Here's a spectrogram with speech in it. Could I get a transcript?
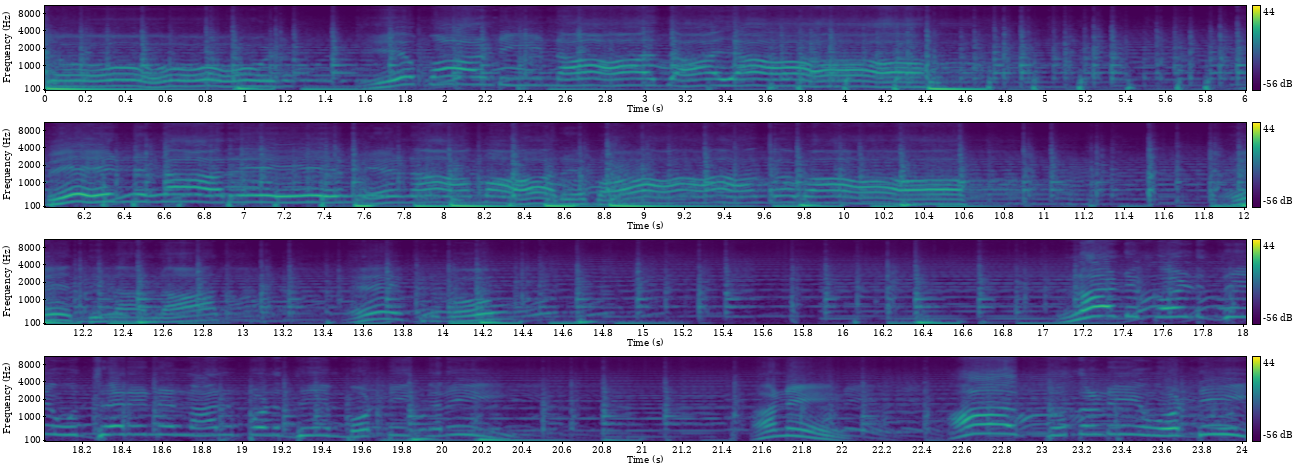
જોડ એ માંડી ના જાયા બેન ના રે મેણા માર ભાંગવા હે દિનાનાથ હે પ્રભુ લડકોટથી ઉછેરીને નાનપણથી મોટી કરી અને આ ચૂંદડી ઓઢી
